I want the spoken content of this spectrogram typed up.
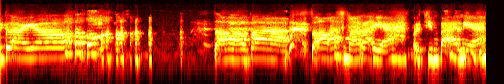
itu ayo? soal apa? Soal asmara ya, percintaan ya.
